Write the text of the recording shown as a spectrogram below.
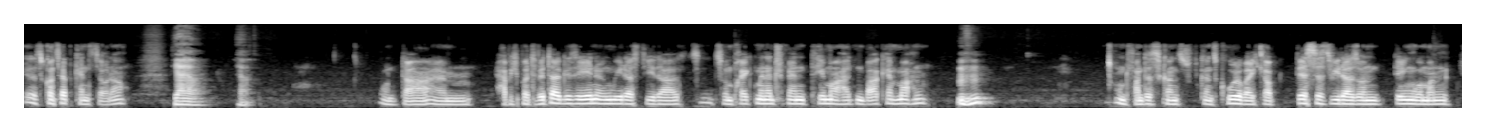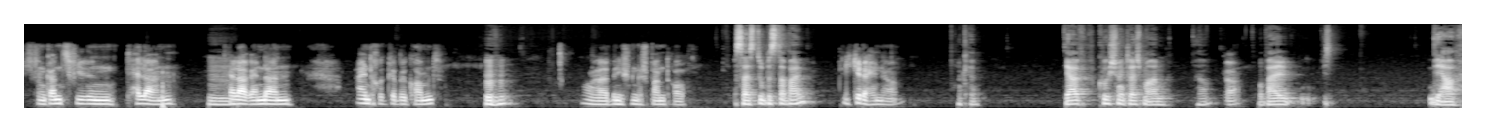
das Konzept kennst du, oder? Ja, ja, ja. Und da ähm, habe ich bei Twitter gesehen, irgendwie, dass die da zum Projektmanagement-Thema halt ein Barcamp machen. Mhm. Und fand das ganz, ganz cool, weil ich glaube, das ist wieder so ein Ding, wo man von ganz vielen Tellern, mhm. Tellerrändern Eindrücke bekommt. Mhm. Da bin ich schon gespannt drauf. Das heißt, du bist dabei? Ich gehe dahin, ja. Okay. Ja, gucke ich mir gleich mal an. Ja. ja. Wobei, ich, ja,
